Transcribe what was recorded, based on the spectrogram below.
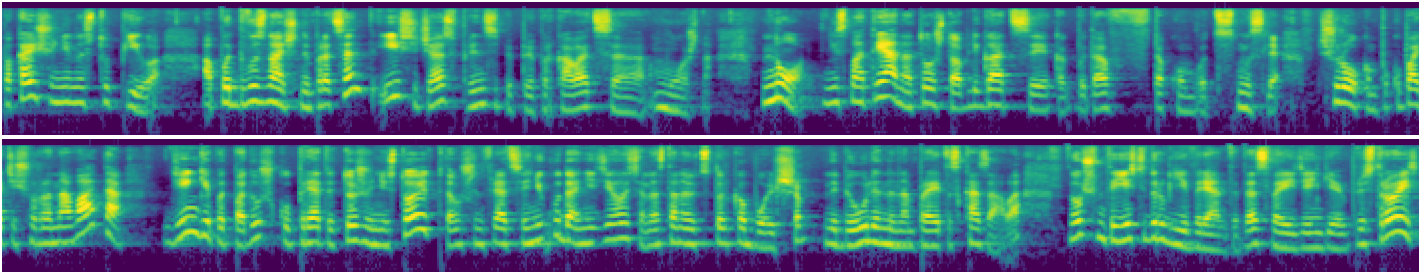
пока еще не наступило. А под двузначный процент и сейчас, в принципе, припарковаться можно. Но, несмотря на то, что облигации, как бы, да, в таком вот смысле широком покупать еще рановато, деньги под подушку прятать тоже не стоит, потому что инфляция никуда не делась, она становится только больше. Набиулина нам про это сказала. Но, в общем-то, есть и другие варианты, да, свои деньги пристроить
